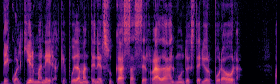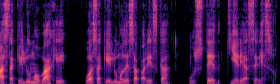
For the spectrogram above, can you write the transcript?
de cualquier manera que pueda mantener su casa cerrada al mundo exterior por ahora, hasta que el humo baje o hasta que el humo desaparezca, usted quiere hacer eso.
